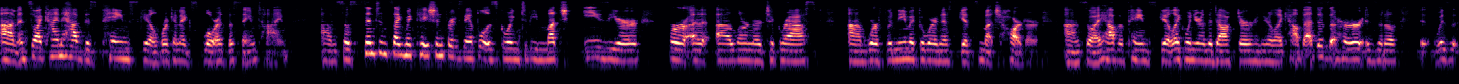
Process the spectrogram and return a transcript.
Um, and so I kind of have this pain scale we're going to explore at the same time. Um, so sentence segmentation, for example, is going to be much easier for a, a learner to grasp, um, where phonemic awareness gets much harder. Um, so I have a pain scale, like when you're in the doctor and you're like, how bad does it hurt? Is it a, was it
